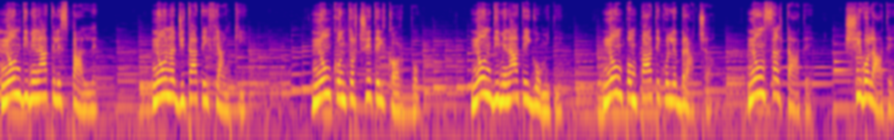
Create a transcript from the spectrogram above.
Non dimenate le spalle, non agitate i fianchi. Non contorcete il corpo. Non dimenate i gomiti. Non pompate con le braccia. Non saltate. Scivolate.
